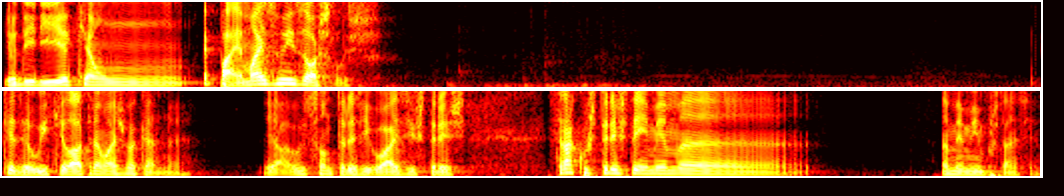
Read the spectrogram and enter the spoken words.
Eu diria que é um. Epá, é mais um isósceles. Quer dizer, o equilátero é mais bacana, não é? Yeah, são três iguais e os três. Será que os três têm a mesma. a mesma importância?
